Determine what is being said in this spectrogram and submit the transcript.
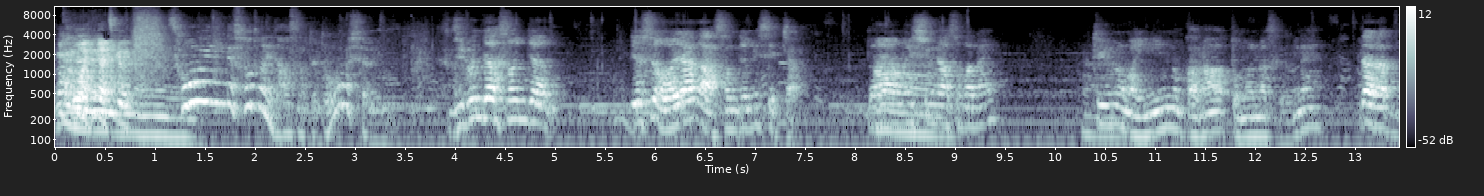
う思いがつく。そういうんで外に出すのってどうしたらいい自分で遊んじゃう要するに親が遊んでみせちゃう誰も一緒に遊ばない？っていうのがいいのかなと思いますけどね。だか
